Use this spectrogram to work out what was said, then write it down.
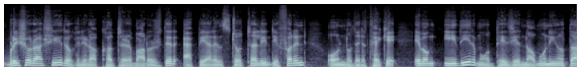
বৃষরাশি রোহিণী নক্ষত্রের মানুষদের অ্যাপিয়ারেন্স টোটালি ডিফারেন্ট অন্যদের থেকে, এবং ঈদের মধ্যে যে নমনীয়তা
